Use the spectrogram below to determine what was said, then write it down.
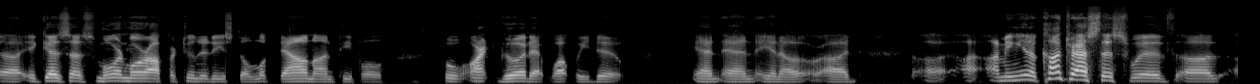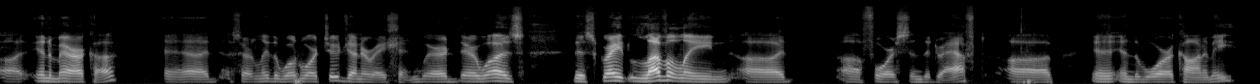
uh, it gives us more and more opportunities to look down on people who aren't good at what we do. And, and you know, uh, uh, I mean, you know, contrast this with uh, uh in America, certainly the World War II generation, where there was this great leveling uh, uh, force in the draft in, in, the war economy.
